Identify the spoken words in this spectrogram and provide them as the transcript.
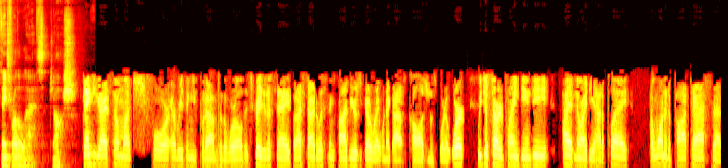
Thanks for all the laughs, Josh. Thank you guys so much for everything you've put out into the world. It's crazy to say, but I started listening five years ago, right when I got out of college and was bored at work. We just started playing D&D. I had no idea how to play. I wanted a podcast that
